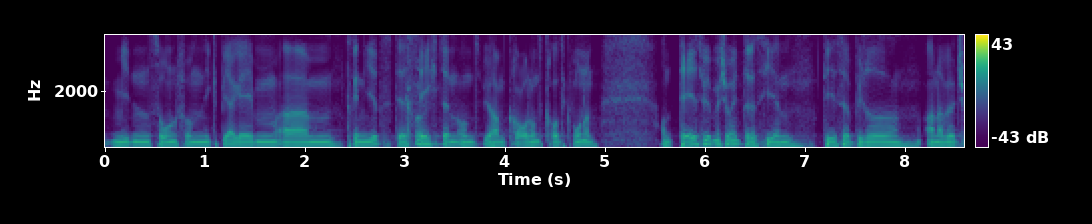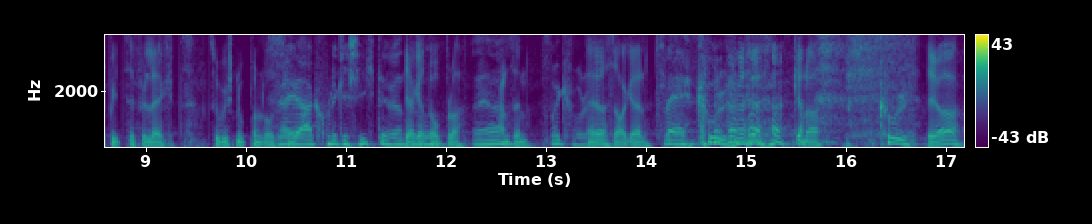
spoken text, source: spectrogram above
mit dem Sohn von Nick Berger eben ähm, trainiert. Der ist Cool. 16 und wir haben gerade und gerade gewonnen. Und das würde mich schon interessieren, die so ein bisschen an der Weltspitze vielleicht zu beschnuppern Das lassen. wäre ja eine coole Geschichte. Berger du- Doppler. Ja, Wahnsinn. Voll cool. Ja, saugeil. Zwei. Cool. genau. Cool. Ja,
